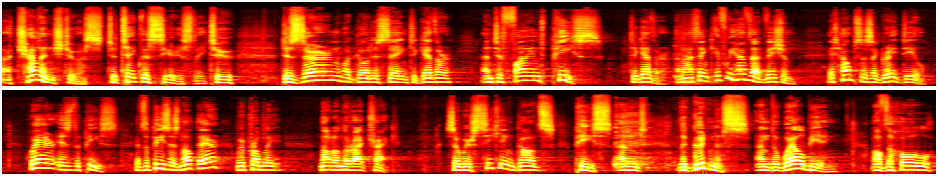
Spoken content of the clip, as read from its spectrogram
a challenge to us to take this seriously, to discern what God is saying together, and to find peace together. And I think if we have that vision, it helps us a great deal. Where is the peace? If the peace is not there, we're probably not on the right track. So we're seeking God's peace and the goodness and the well being of the whole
